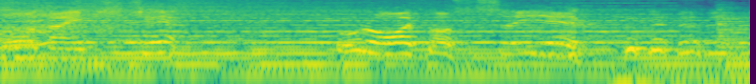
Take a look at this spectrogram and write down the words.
My name's Jeff. All right, nice to see you.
